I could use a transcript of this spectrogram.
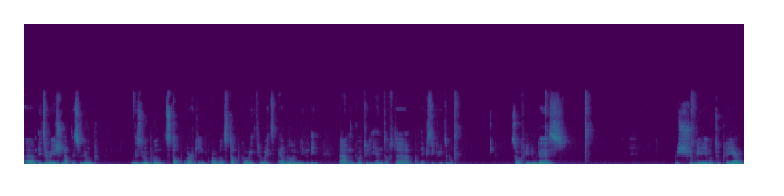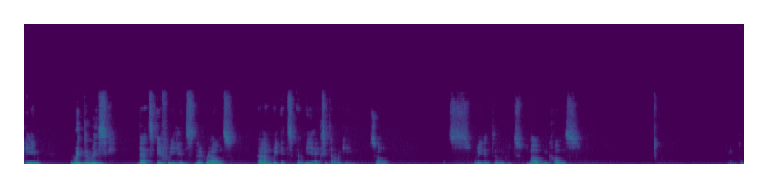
um, iteration of this loop this loop will stop working or will stop going through it and will immediately um, go to the end of the of the executable. So if we do this we should be able to play our game with the risk that if we hit the ground, um, we, it, uh, we exit our game. So let's wait until a good mountain comes. Okay,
